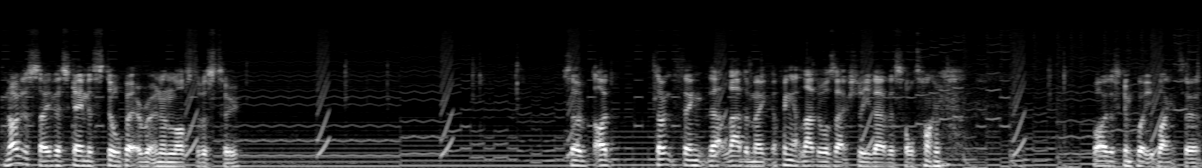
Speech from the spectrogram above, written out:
Can I just say this game is still better written than Last of Us 2? So I don't think that ladder make. I think that ladder was actually there this whole time. but I just completely blanked it.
